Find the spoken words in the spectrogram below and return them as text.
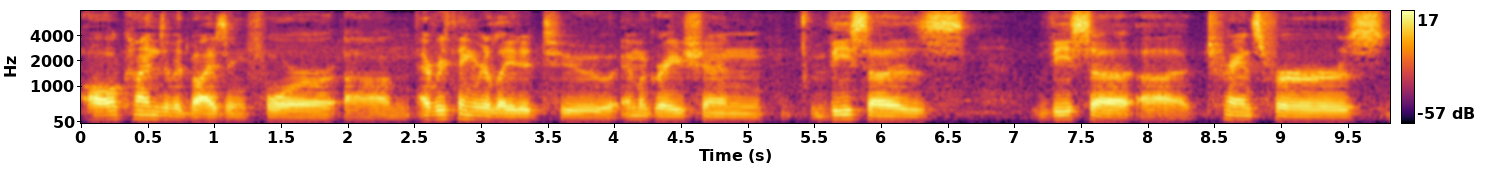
all kinds of advising for um, everything related to immigration, visas, visa uh, transfers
